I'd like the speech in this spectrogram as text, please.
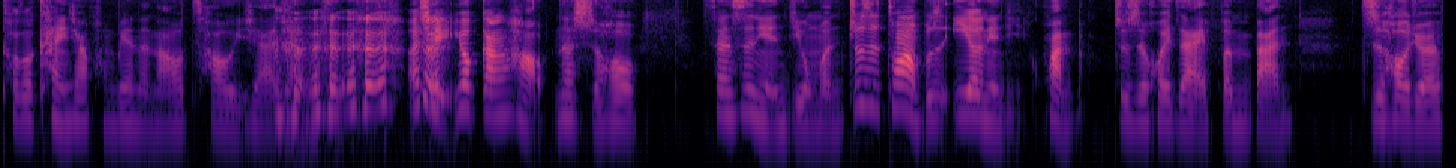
偷偷看一下旁边的，然后抄一下这样子。而且又刚好那时候三四年级，我们就是通常不是一二年级换，就是会在分班之后就会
